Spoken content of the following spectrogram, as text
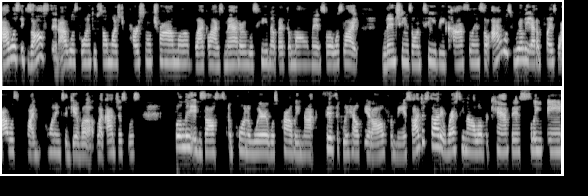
I was exhausted. I was going through so much personal trauma. Black Lives Matter was heating up at the moment. So it was like lynchings on TV constantly. And so I was really at a place where I was like wanting to give up. Like I just was fully exhausted to the point of where it was probably not physically healthy at all for me. So I just started resting all over campus, sleeping.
